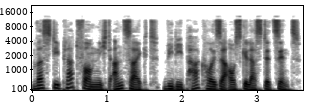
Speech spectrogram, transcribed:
Was die Plattform nicht anzeigt, wie die Parkhäuser ausgelastet sind.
